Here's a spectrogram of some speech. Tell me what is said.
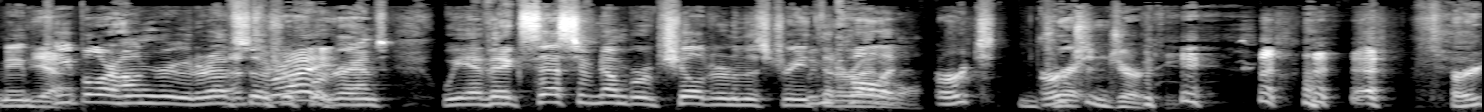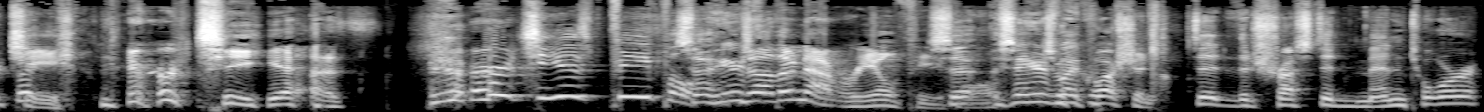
I mean, Yeah. people are hungry. We don't have That's social right. programs. We have an excessive number of children on the street we that are call edible. it urch, urchin jerky. Urchy. Urchy, yes. Urchy is people. So here's- no, they're not real people. So, so here's my question: Did the trusted mentor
